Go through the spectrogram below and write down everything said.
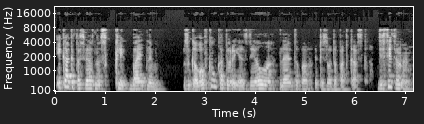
И как это связано с кликбайтным заголовком, который я сделала для этого эпизода подкаста. Действительно,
